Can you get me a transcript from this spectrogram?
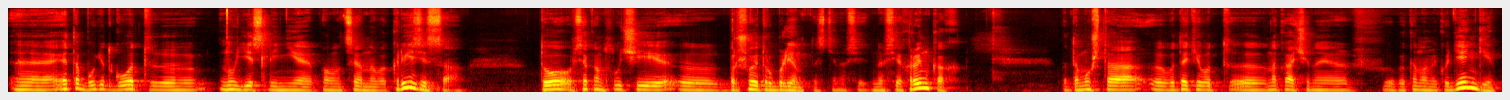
это будет год, э, ну, если не полноценного кризиса, то, во всяком случае, э, большой турбулентности на, все, на всех рынках, потому что э, вот эти вот э, накачанные в экономику деньги,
